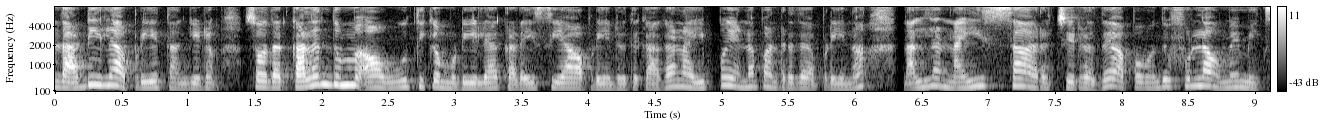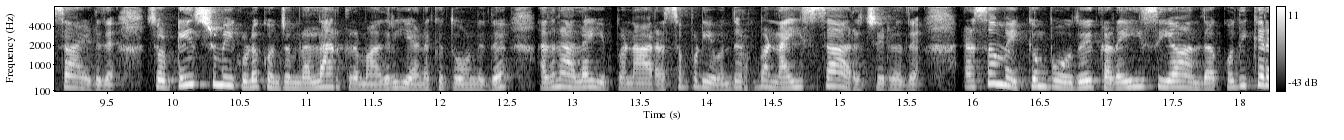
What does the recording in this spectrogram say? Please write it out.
அந்த அடியில் அப்படியே தங்கிடும். ஸோ அதை கலந்தும் ஊற்றிக்க முடியல கடைசியாக அப்படின்றதுக்காக நான் இப்போ என்ன பண்ணுறது அப்படின்னா நல்லா நைஸாக அரைச்சிடுறது. அப்போ வந்து ஃபுல்லாகவுமே மிக்ஸ் ஆகிடுது ஸோ டேஸ்ட்டுமே கூட கொஞ்சம் நல்லா இருக்கிற மாதிரி எனக்கு தோணுது. அதனால் அதனால் இப்போ நான் ரசப்பொடியை வந்து ரொம்ப நைஸாக அரைச்சிடுறது. ரசம் வைக்கும்போது கடைசியாக அந்த கொதிக்கிற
